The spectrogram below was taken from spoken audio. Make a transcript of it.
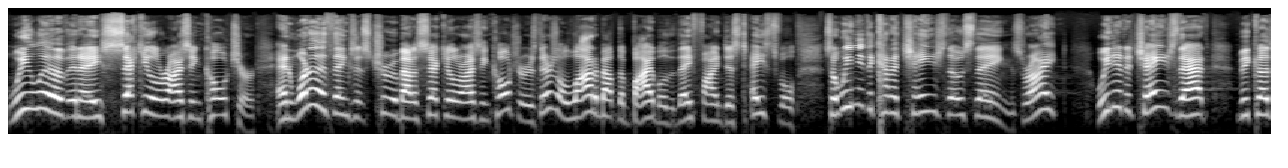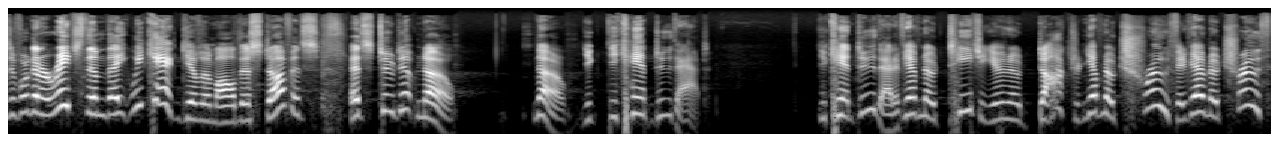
we live in a secularizing culture. And one of the things that's true about a secularizing culture is there's a lot about the Bible that they find distasteful. So we need to kind of change those things, right? We need to change that because if we're going to reach them, they, we can't give them all this stuff. It's, it's too dip. No, no, you, you can't do that. You can't do that. If you have no teaching, you have no doctrine, you have no truth. And if you have no truth,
